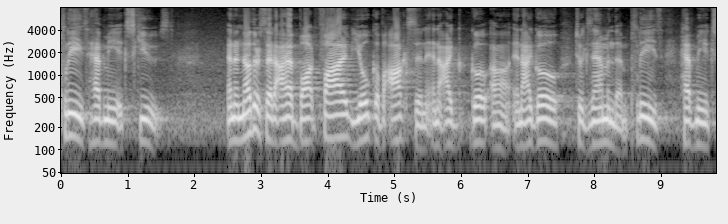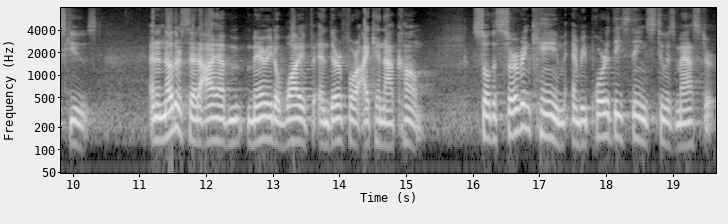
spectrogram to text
Please have me excused. And another said, I have bought five yoke of oxen and I go, uh, and I go to examine them. Please have me excused. And another said, I have married a wife, and therefore I cannot come. So the servant came and reported these things to his master.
